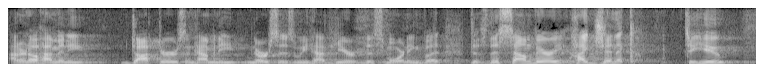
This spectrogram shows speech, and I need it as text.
I don't know how many doctors and how many nurses we have here this morning, but does this sound very hygienic to you?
